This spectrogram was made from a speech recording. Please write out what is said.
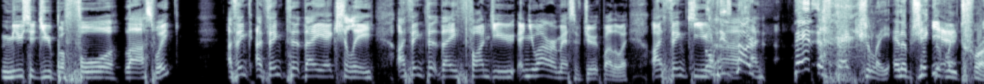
muted you before last week. I think I think that they actually I think that they find you and you are a massive jerk by the way. I think you oh, no I, that is factually and objectively Yeah. true.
